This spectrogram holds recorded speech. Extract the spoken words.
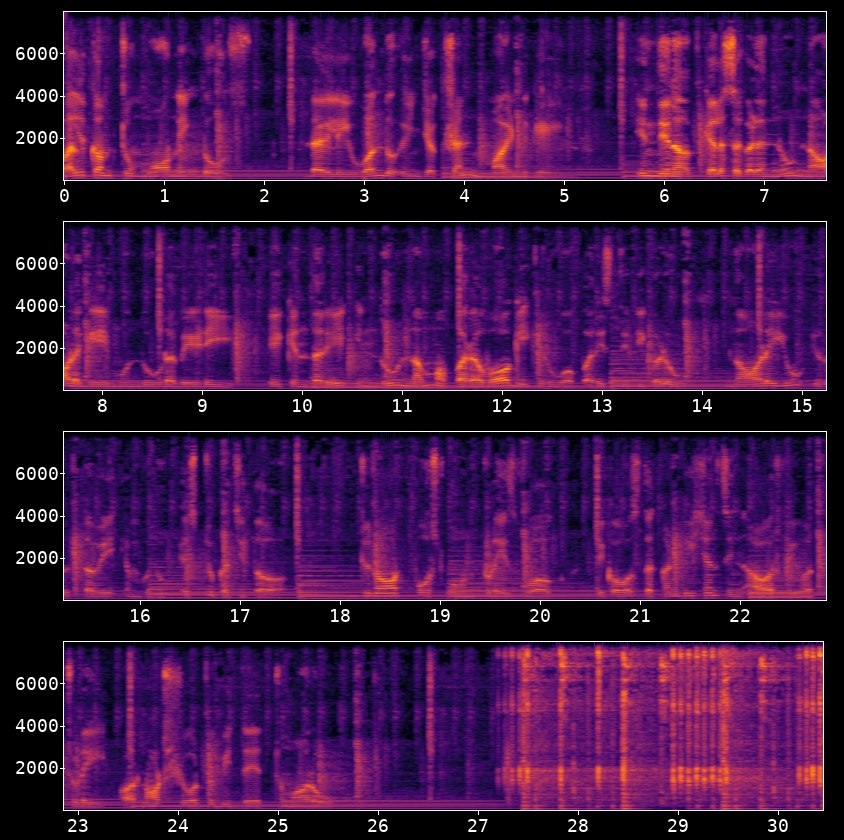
Welcome to morning dose daily ಒಂದು injection ಮೈಂಡ್ಗೆ ಇಂದಿನ ಕೆಲಸಗಳನ್ನು ನಾಳೆಗೆ ಮುಂದೂಡಬೇಡಿ, ಏಕೆಂದರೆ ಇಂದು ನಮ್ಮ ಪರವಾಗಿ ಇರುವ ಪರಿಸ್ಥಿತಿಗಳು ನಾಳೆಯೂ ಇರುತ್ತವೆ ಎಂಬುದು ಎಷ್ಟು ಖಚಿತ. Do not postpone today's work because the conditions in our favour today are not sure to be there tomorrow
